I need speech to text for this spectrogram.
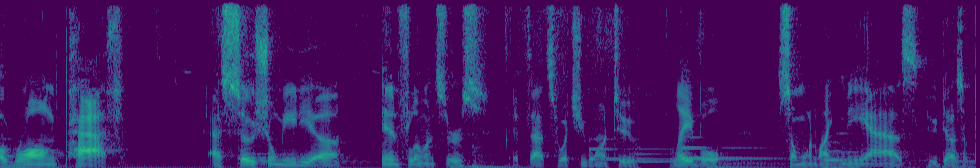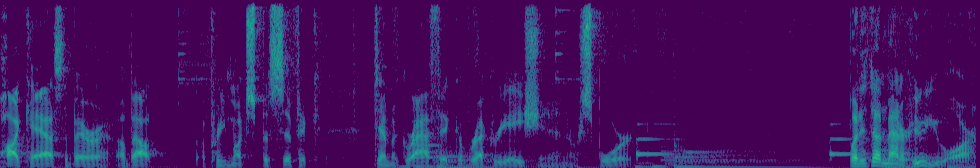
a wrong path as social media influencers, if that's what you want to label someone like me as, who does a podcast about, about a pretty much specific demographic of recreation or sport. But it doesn't matter who you are.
